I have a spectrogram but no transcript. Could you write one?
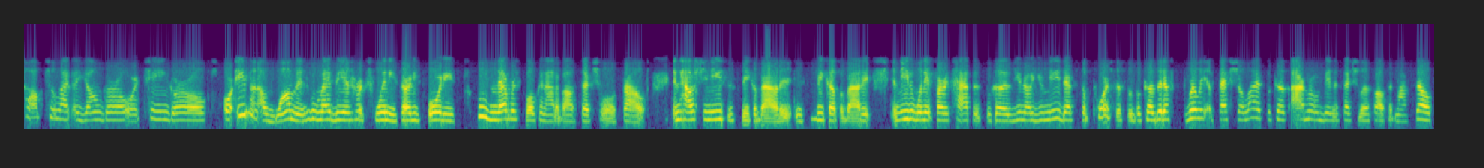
talk to like a young girl or a teen girl or even a woman who may be in her 20s, 30s, 40s who's never spoken out about sexual assault and how she needs to speak about it and speak up about it and even when it first happens because you know you need that support system because it really affects your life because I remember being sexually assaulted myself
